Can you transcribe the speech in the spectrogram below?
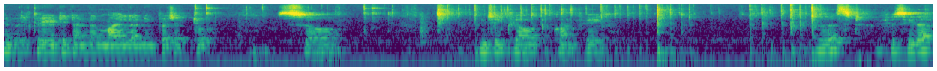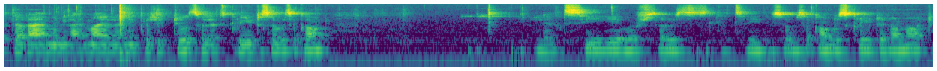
and we'll create it under my learning project 2 so gcloud config list. If you see that that i am in my learning project 2 so let's create a service account. Let's see our service let's see the service account is created or not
